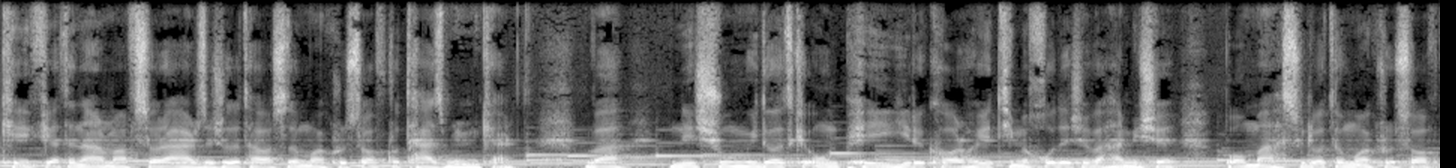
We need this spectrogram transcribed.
کیفیت نرم افزار عرضه شده توسط مایکروسافت رو تضمین می‌کرد و نشون می‌داد که اون پیگیر کارهای تیم خودشه و همیشه با محصولات مایکروسافت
